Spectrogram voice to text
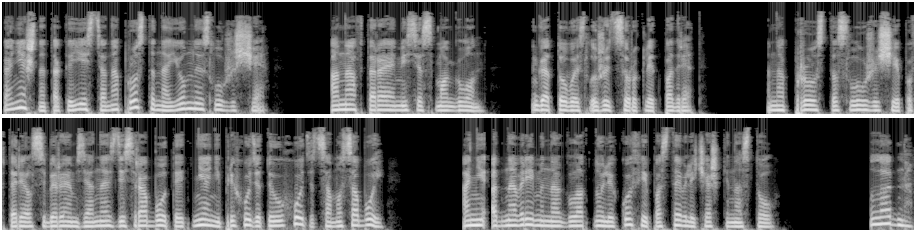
Конечно, так и есть. Она просто наемная служащая. Она вторая миссис Маглон, готовая служить сорок лет подряд. Она просто служащая, повторял себе Рэмзи. Она здесь работает, няни приходят и уходят, само собой. Они одновременно глотнули кофе и поставили чашки на стол. «Ладно»,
